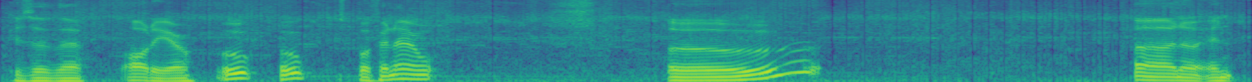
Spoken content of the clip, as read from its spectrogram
because of the audio. Oh, oh, it's buffing out. Oh... Uh, no, and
